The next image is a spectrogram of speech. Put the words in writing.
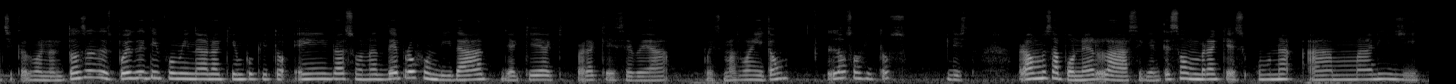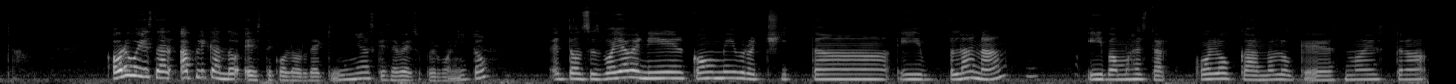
chicas, bueno, entonces después de difuminar aquí un poquito en la zona de profundidad, ya que aquí para que se vea pues más bonito, los ojitos, listo. Ahora vamos a poner la siguiente sombra que es una amarillita. Ahora voy a estar aplicando este color de aquí, niñas, que se ve súper bonito. Entonces voy a venir con mi brochita y plana y vamos a estar colocando lo que es nuestra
